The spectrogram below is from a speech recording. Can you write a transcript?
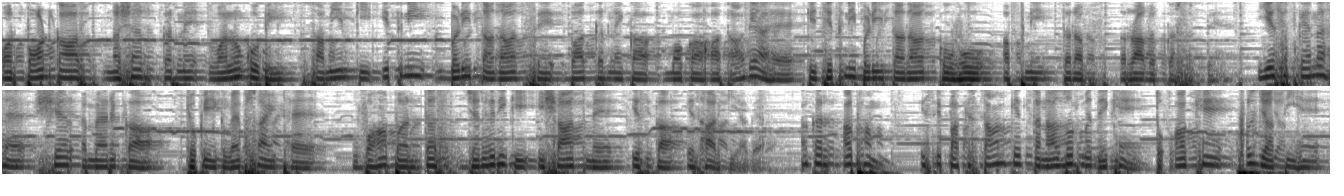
और पॉडकास्ट नशर करने वालों को भी सामीन की इतनी बड़ी तादाद से बात करने का मौका हाथ आ गया है कि जितनी बड़ी तादाद को वो अपनी तरफ़ रागब कर सकते हैं। ये सब कहना है शेयर अमेरिका, जो कि एक वेबसाइट है वहाँ पर 10 जनवरी की इशात में इसका इजहार किया गया। अगर अब हम इसे पाकिस्तान के तनाजुर में देखें तो आँखें खुल जाती हैं।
